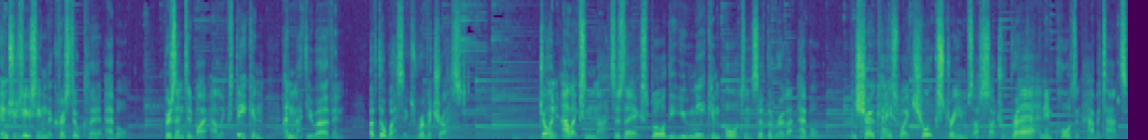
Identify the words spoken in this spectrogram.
introducing the Crystal Clear Ebble, presented by Alex Deacon and Matthew Irvine of the Wessex Rivers Trust. Join Alex and Matt as they explore the unique importance of the River Ebble and showcase why chalk streams are such rare and important habitats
